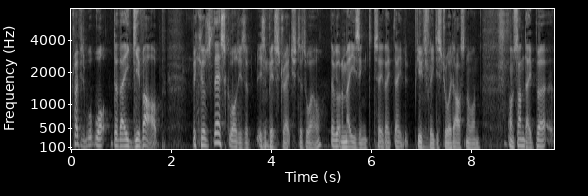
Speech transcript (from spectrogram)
trophies. What, what do they give up? Because their squad is a is a bit stretched as well. They've got an amazing team. They they beautifully destroyed Arsenal on on Sunday. But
